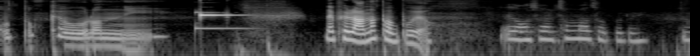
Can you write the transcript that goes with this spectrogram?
어떡해, 울었니? 내 별로 안 아파 보여. 내가 살 참아서 그래. 눈...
